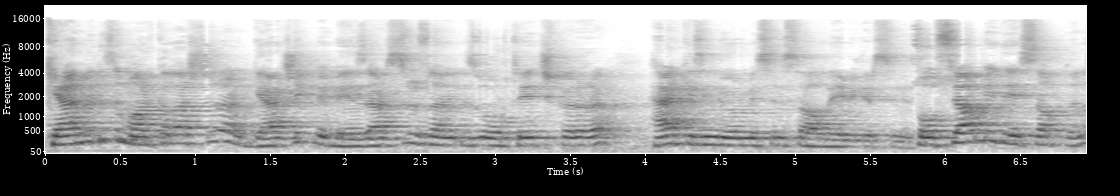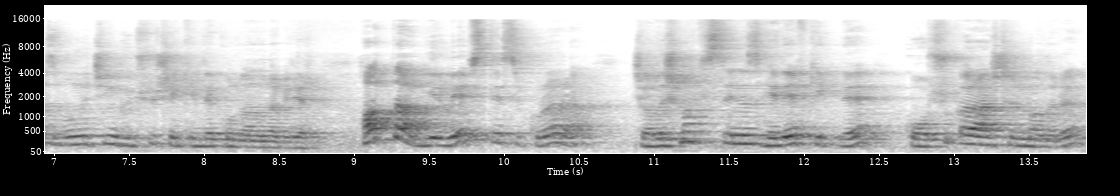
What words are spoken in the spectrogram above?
Kendinizi markalaştırarak gerçek ve benzersiz özelliklerinizi ortaya çıkararak herkesin görmesini sağlayabilirsiniz. Sosyal medya hesaplarınız bunun için güçlü şekilde kullanılabilir. Hatta bir web sitesi kurarak çalışmak istediğiniz hedef kitle, koçluk araştırmaları,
